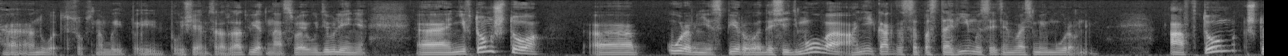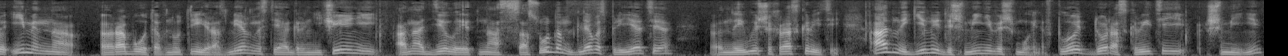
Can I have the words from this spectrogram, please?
э, ну вот, собственно, мы получаем сразу ответ на свое удивление, э, не в том, что э, уровни с первого до седьмого, они как-то сопоставимы с этим восьмым уровнем, а в том, что именно работа внутри размерности, ограничений, она делает нас сосудом для восприятия э, наивысших раскрытий. Адли гилу дешмини вешмойна, вплоть до раскрытий шмини,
